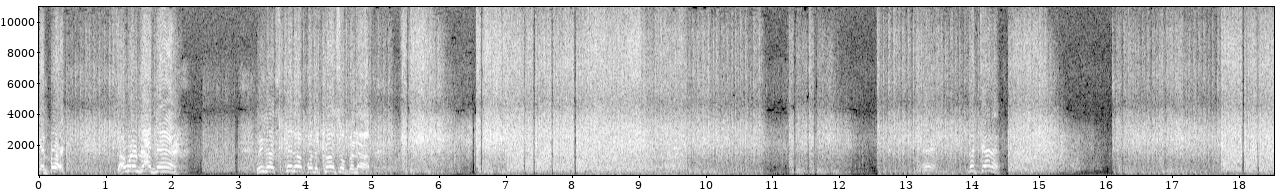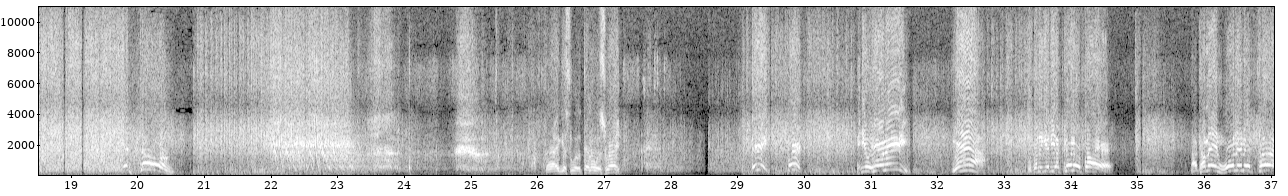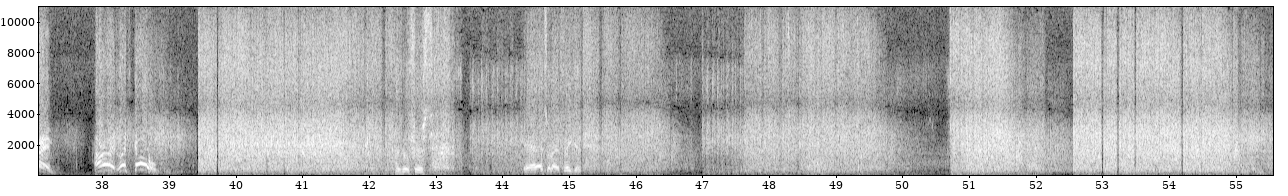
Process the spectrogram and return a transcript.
Vinnick and? Somewhere back there. We got split up when the Krauts opened up. Hey, Lieutenant! Get down! I guess the lieutenant was right. Vinnick! Burke! Can you hear me? Yeah. We're gonna give you a counter fire. Now come in, one at a time. All right, let's go. I'll go first. Yeah, that's what I figured.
